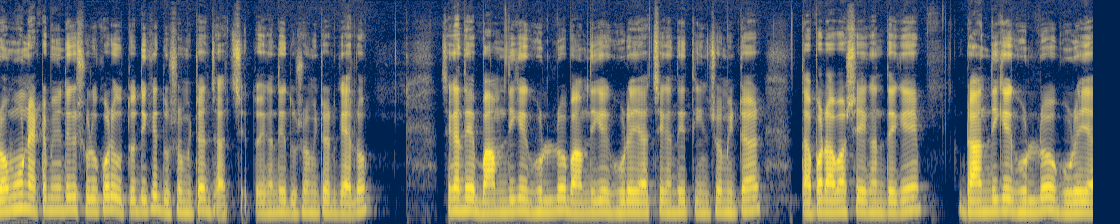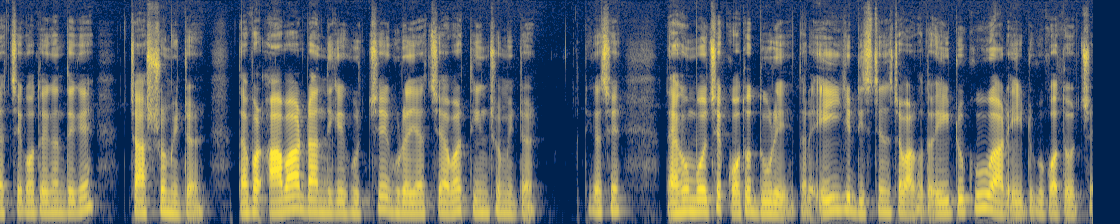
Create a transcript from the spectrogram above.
রমন একটা বিন্দু থেকে শুরু করে উত্তর দিকে দুশো মিটার যাচ্ছে। তো এখান থেকে দুশো মিটার গেল। সেখান থেকে বাম দিকে ঘুরলো, বাম দিকে ঘুরে যাচ্ছে, এখান থেকে তিনশো মিটার। তারপর আবার সে এখান থেকে ডান দিকে ঘুরলো, ঘুরে যাচ্ছে কত এখান থেকে? চারশো মিটার। তারপর আবার ডান দিকে ঘুরছে, ঘুরে যাচ্ছে আবার তিনশো মিটার। ঠিক আছে? এখন বলছে কত দূরে? তাহলে এই যে ডিস্টেন্সটা বার করতে এইটুকু আর এইটুকু কত হচ্ছে?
